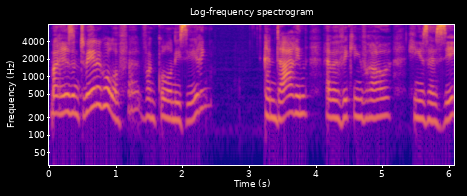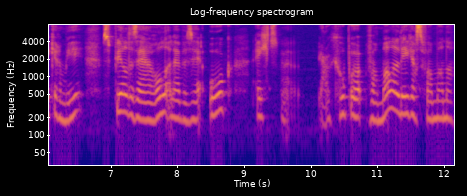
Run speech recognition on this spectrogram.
Maar er is een tweede golf hè, van kolonisering. En daarin hebben vikingvrouwen, gingen zij zeker mee, speelden zij een rol en hebben zij ook echt eh, ja, groepen van mannen, legers van mannen,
